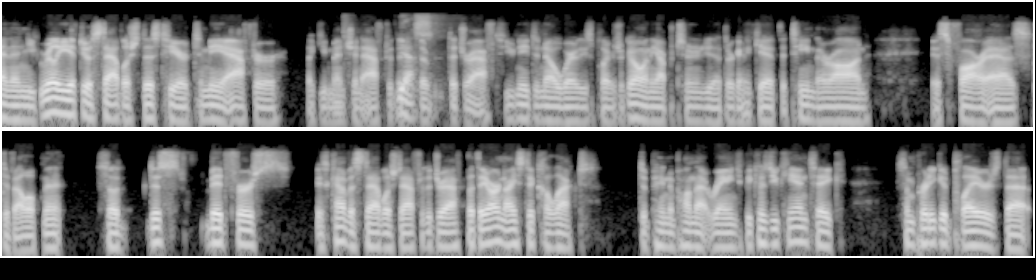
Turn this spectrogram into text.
And then you really have to establish this tier to me after, like you mentioned, after the, Yes. the, the draft. You need to know where these players are going, the opportunity that they're going to get, the team they're on as far as development. So this mid first is kind of established after the draft, but they are nice to collect depending upon that range because you can take some pretty good players that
